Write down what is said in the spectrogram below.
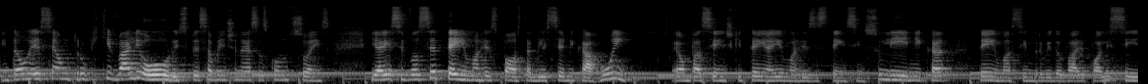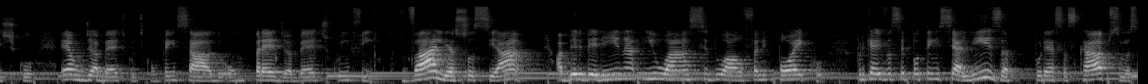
Então esse é um truque que vale ouro, especialmente nessas condições. E aí se você tem uma resposta glicêmica ruim, é um paciente que tem aí uma resistência insulínica, tem uma síndrome do ovário policístico, é um diabético descompensado ou um pré-diabético, enfim. Vale associar a berberina e o ácido alfa-lipoico, porque aí você potencializa por essas cápsulas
